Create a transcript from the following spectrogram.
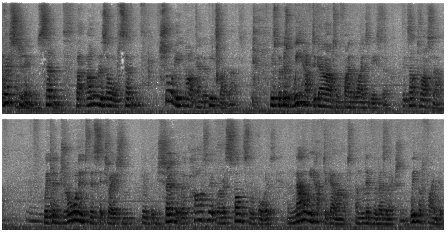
questioning seventh, that unresolved seventh, surely you can't end a piece like that. is because we have to go out and find the light of Easter. It's up to us now. We've been drawn into this situation, we've been shown that we're part of it, we're responsible for it, and now we have to go out and live the resurrection. We've got to find it.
